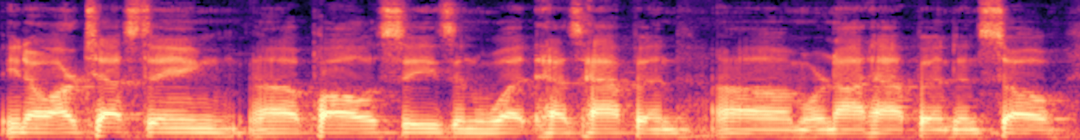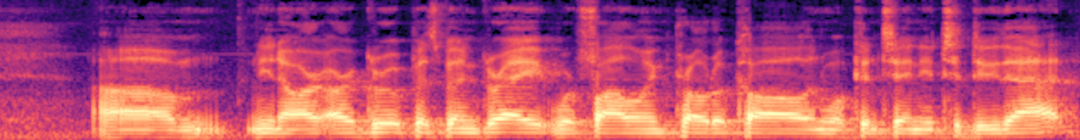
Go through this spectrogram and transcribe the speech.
you know, our testing uh, policies and what has happened um, or not happened. And so, um, you know, our, our, group has been great. We're following protocol, and we'll continue to do that.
